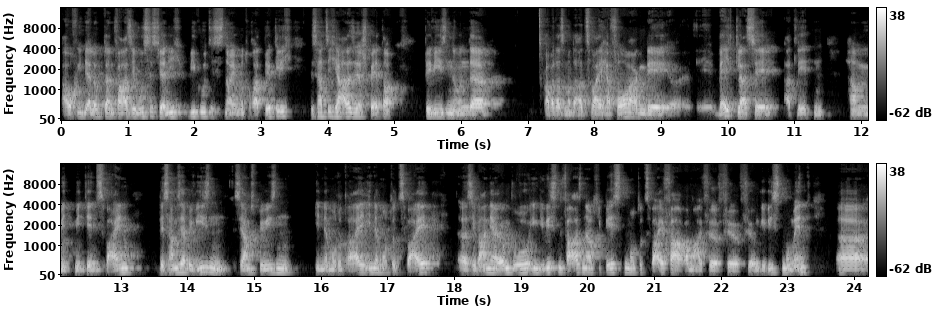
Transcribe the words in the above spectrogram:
Auch in der Lockdown-Phase wusstest du ja nicht, wie gut ist das neue Motorrad wirklich. Das hat sich ja alles erst später bewiesen. Und äh, aber dass wir da zwei hervorragende äh, Weltklasse-Athleten haben mit, mit den Zweien, das haben sie ja bewiesen. Sie haben es bewiesen in der Moto 3, in der Moto 2. Äh, sie waren ja irgendwo in gewissen Phasen auch die besten Moto 2-Fahrer mal für, für, für einen gewissen Moment. Äh,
